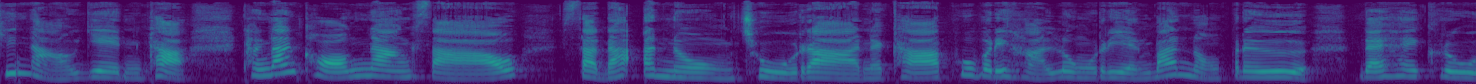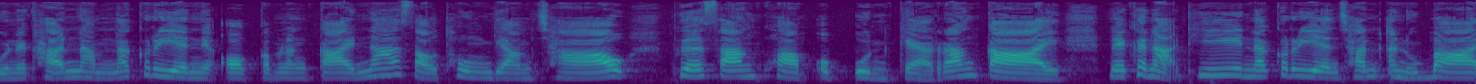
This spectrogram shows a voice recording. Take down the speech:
ที่หนาวเย็นค่ะ ทางด้านของนางสาวสดะอนงชูรานะคะ ผู้บริหารโรงเรียนบ้านหนองปลือ ได้ให้ครูนะคะนำนักเรียนเนี่ยออกกำลังกายหน้าเสาธงยามเช้า เพื่อสร้างความอบอุ่นแก่ร่างกาย ในขณะที่นักเรียนชั้นอนุบาล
